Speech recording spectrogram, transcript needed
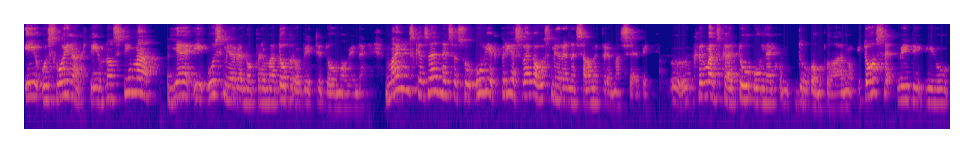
i u svojim aktivnostima je i usmjereno prema dobrobiti domovine. Manjinske zajednice su uvijek prije svega usmjerene same prema sebi. Hrvatska je tu u nekom drugom planu i to se vidi i u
